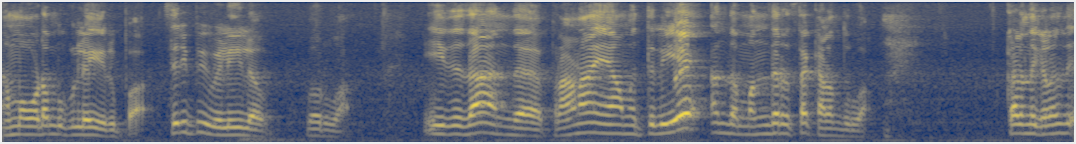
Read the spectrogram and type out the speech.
நம்ம உடம்புக்குள்ளே இருப்பாள் திருப்பி வெளியில் வருவாள் இதுதான் அந்த பிராணாயாமத்திலேயே அந்த மந்திரத்தை கலந்துருவா. கலந்து கலந்து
